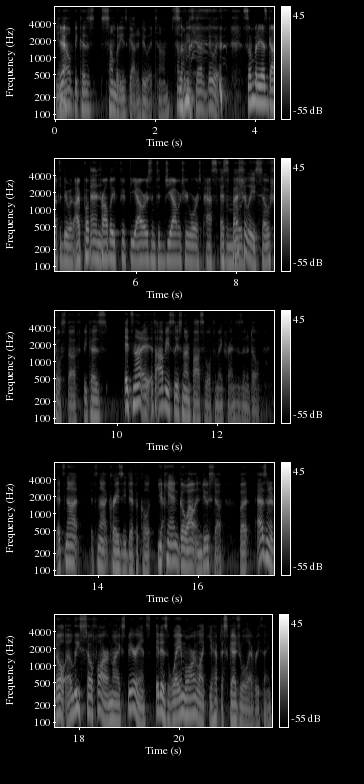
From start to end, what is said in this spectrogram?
you Yeah. know, because somebody's got to do it, Tom. Somebody's got to do it. Somebody has got to do it. I put And- probably 50 hours into Geometry Wars pacifism mode. Especially social stuff because it's not it's obviously it's not impossible to make friends as an adult. It's not it's not crazy difficult. You Yeah. can go out and do stuff, but as an adult, at least so far in my experience, it is way more like you have to schedule everything.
